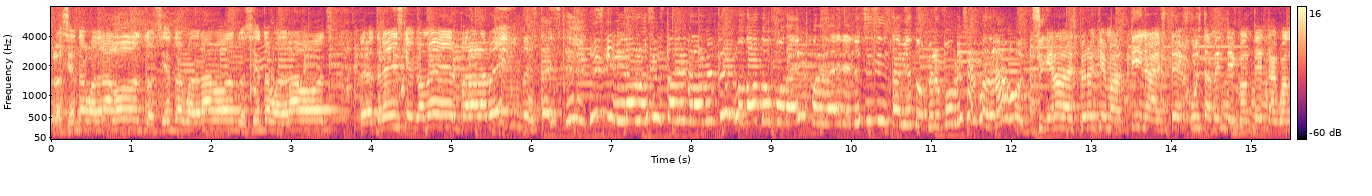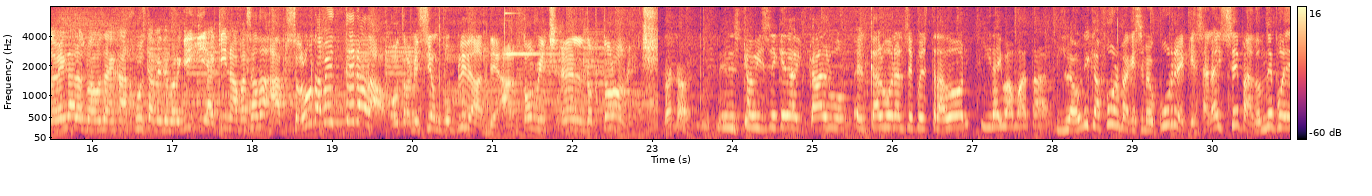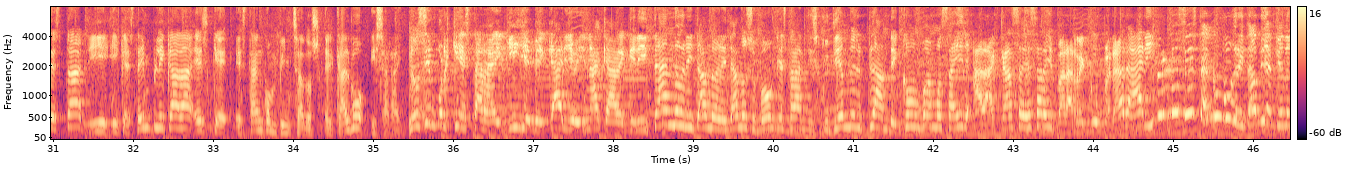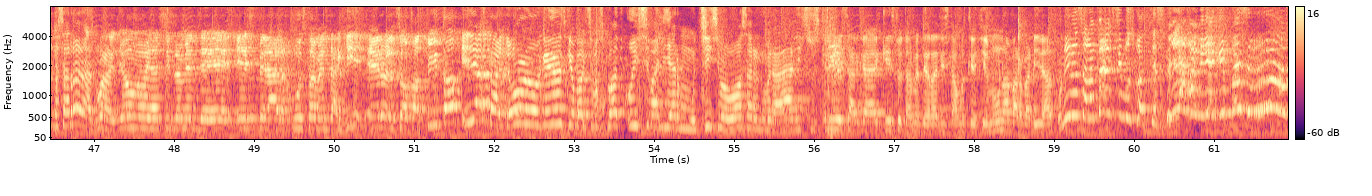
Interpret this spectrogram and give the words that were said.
Lo siento, cuadragos, lo siento, cuadragos, lo siento, cuadragos. Pero tenéis que comer para la vez. ¿Dónde estáis? Es que miradlos, están literalmente flotando por ahí, por el aire. No sé si se está viendo, pero pobres acuadragos. Así que nada, espero que Martina esté justamente contenta. Cuando venga, los vamos a dejar justamente por aquí. Y aquí no ha pasado absolutamente nada. Otra misión cumplida de Artovich, el Doktorovich. Nacar. Es que avisé que era el calvo. El calvo era el secuestrador y la iba a matar. La única forma que se me ocurre que Sarai sepa dónde puede estar y, y que esté implicada es que están compinchados el calvo y Sarai. No sé por qué están ahí Guille, Becario y Naka gritando, gritando, gritando. Supongo que estarán discutiendo el plan de cómo vamos a ir a la casa de Sarai para recuperar a Ari. Pero no sé, están como gritando y haciendo cosas raras. Bueno, yo me voy a simplemente esperar justamente aquí en el sofacito. Y ya está, yo lo único que digo es que Máximo Squad hoy se va a liar muchísimo. Vamos a recuperar a Ari, suscribiros al canal que es totalmente gratis. Estamos creciendo una barbaridad. Uniros a la Máximo Squad, que es la familia que más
